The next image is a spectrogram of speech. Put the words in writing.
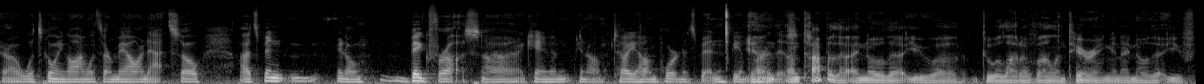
you know, what's going on with our mail and that. So uh, it's been you know big for us. Uh, I can't even you know tell you how important it's been being part of this. on top of that, I know that you uh, do a lot of volunteering, and I know that you've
